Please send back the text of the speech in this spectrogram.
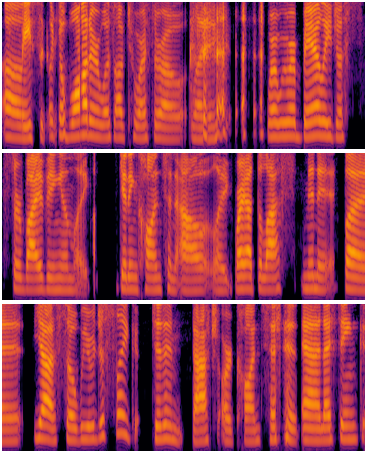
um Basically. like the water was up to our throat like where we were barely just surviving and like getting content out like right at the last minute but yeah so we were just like didn't batch our content and i think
